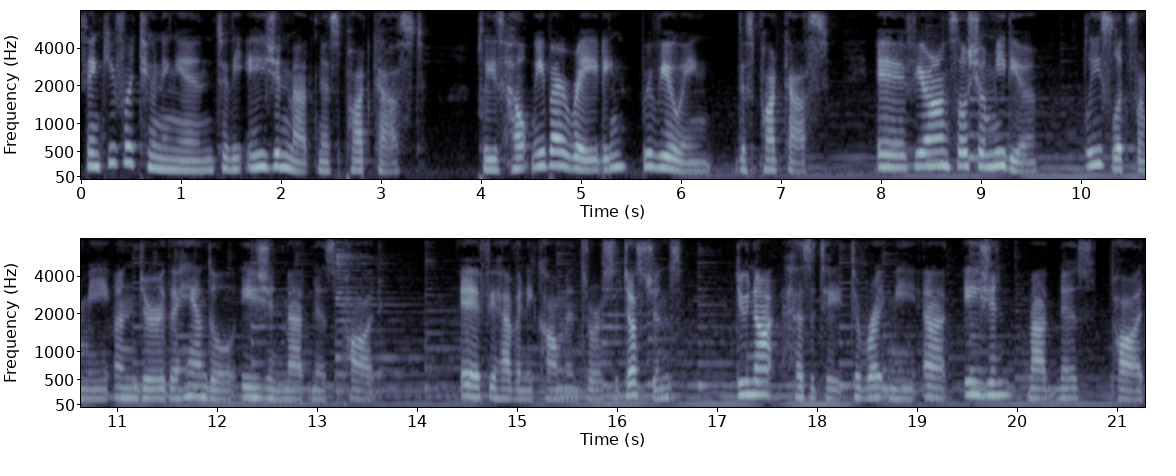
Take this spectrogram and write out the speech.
Thank you for tuning in to the Asian Madness podcast. Please help me by rating, reviewing this podcast if you're on social media, please look for me under the handle Asian Madness Pod. If you have any comments or suggestions, do not hesitate to write me at AsianMadnessPod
